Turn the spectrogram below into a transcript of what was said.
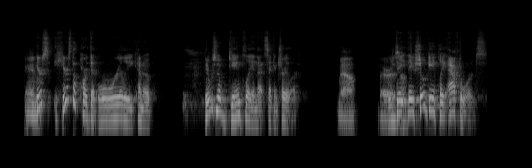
And Here's here's the part that really kind of there was no gameplay in that second trailer. no, there is. They they showed gameplay afterwards,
